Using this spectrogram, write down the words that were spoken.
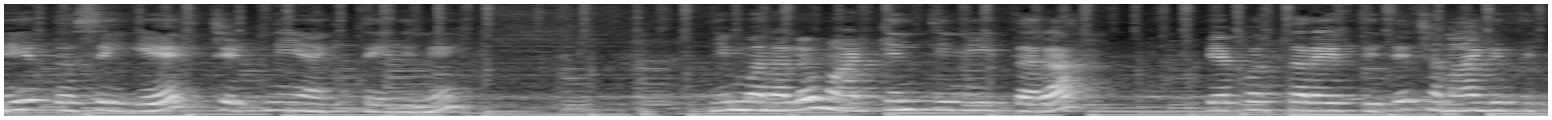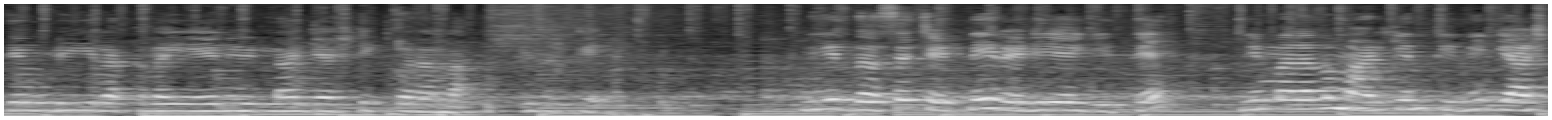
ನೀರು ದೋಸೆಗೆ ಚಟ್ನಿ ಹಾಕ್ತಾ ಇದ್ದೀನಿ. ನಿಮ್ಮ ಮನೇಲೂ ಮಾಡ್ಕೊಂತೀನಿ ಈ ಥರ ಪೇಪರ್ ಥರ ಇರ್ತೈತೆ ಚೆನ್ನಾಗಿರ್ತೈತೆ ಹುಳಿ ಇರಕ್ಕಲ್ಲ, ಏನೂ ಇಲ್ಲ ಗ್ಯಾಸ್ಟಿಕ್ ಬರಲ್ಲ ಇದಕ್ಕೆ ನೀರು ದೋಸೆ ಚಟ್ನಿ ರೆಡಿಯಾಗಿತ್ತೆ ನಿಮ್ಮ ಮನೇಲೂ ಮಾಡ್ಕೊಂತೀನಿ ಗ್ಯಾಸ್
